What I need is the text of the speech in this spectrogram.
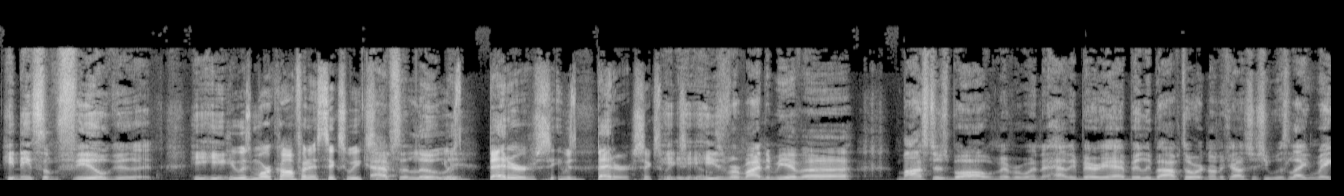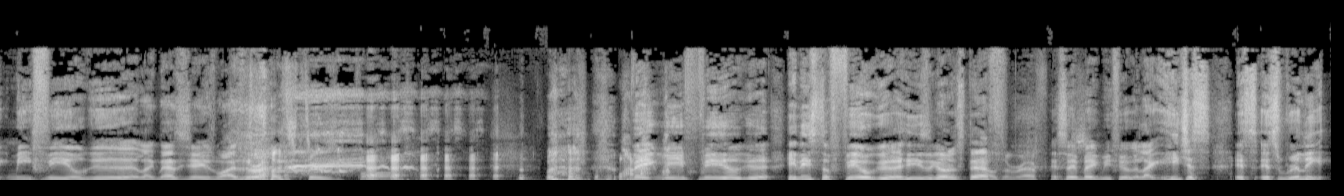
he needs some feel good. He he, he was more confident six weeks ago absolutely. Better he was better six weeks he- ago he's reminded me of uh Monsters Ball. Remember when Halle Berry had Billy Bob Thornton on the couch and she was like, "Make me feel good." Like that's James Wiseman. Monsters ball. Make me feel good. He needs to feel good. He needs to go to Steph That a reference. and say, "Make me feel good." Like he just, it's it's really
